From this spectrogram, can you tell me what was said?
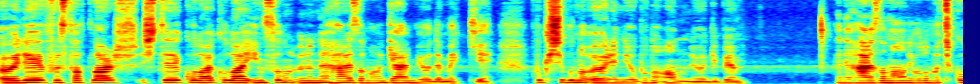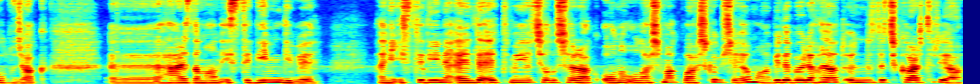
öyle fırsatlar işte kolay kolay insanın önüne her zaman gelmiyor demek ki. Bu kişi bunu öğreniyor, bunu anlıyor gibi. Hani her zaman yolum açık olacak. her zaman istediğim gibi Hani istediğini elde etmeye çalışarak ona ulaşmak başka bir şey ama bir de böyle hayat önünüzde çıkartır ya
